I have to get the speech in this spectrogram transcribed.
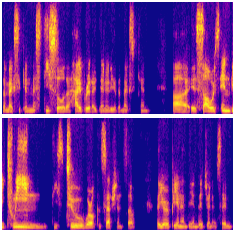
the Mexican mestizo, the hybrid identity of the Mexican, uh, is always in between these two world conceptions of the European and the indigenous, and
